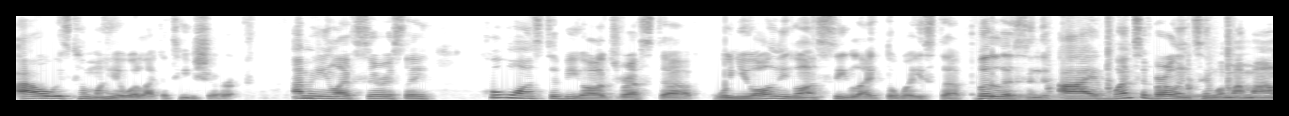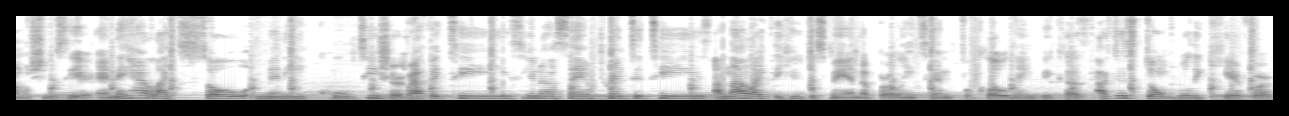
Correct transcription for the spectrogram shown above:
I always come on here with like a t-shirt. I mean, like seriously, who wants to be all dressed up when you only gonna see like the waist up? But listen, I went to Burlington with my mom when she was here, and they had like so many cool t-shirts, graphic tees, you know what I'm saying, printed tees. I'm not like the hugest fan of Burlington for clothing because I just don't really care for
